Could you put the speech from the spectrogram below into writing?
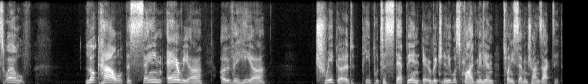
12. Look how the same area over here triggered people to step in. It originally was 5 million, 27 transacted.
